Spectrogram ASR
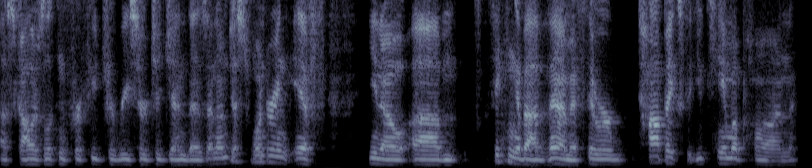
uh, scholars looking for future research agendas, and I'm just wondering if, you know, um, thinking about them, if there were topics that you came upon.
